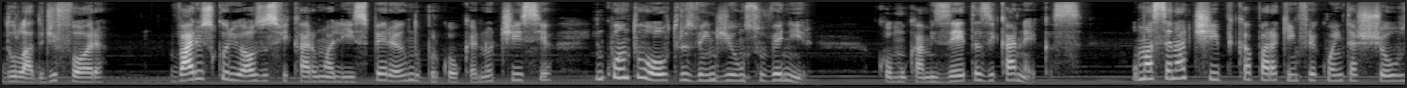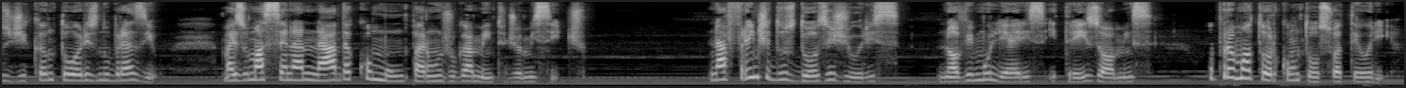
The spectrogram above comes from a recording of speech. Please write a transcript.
Do lado de fora, vários curiosos ficaram ali esperando por qualquer notícia, enquanto outros vendiam souvenir, como camisetas e canecas. Uma cena típica para quem frequenta shows de cantores no Brasil, mas uma cena nada comum para um julgamento de homicídio. Na frente dos 12 júris, nove mulheres e três homens, o promotor contou sua teoria.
